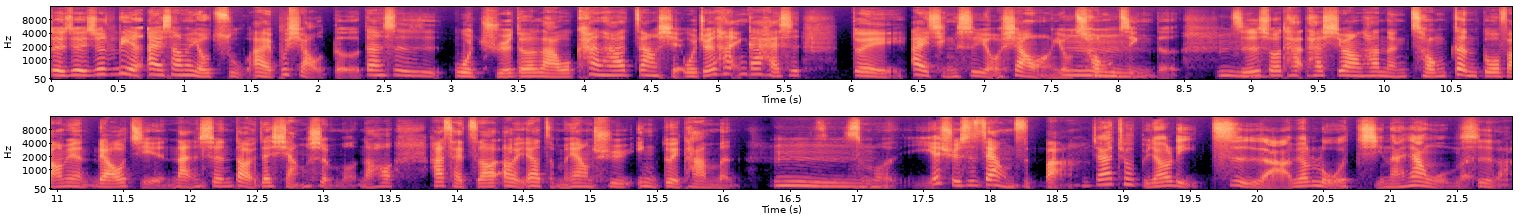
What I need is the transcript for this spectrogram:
对对，就恋爱上面有阻碍，不晓得。但是我觉得啦，我看他这样写，我觉得他应该还是对爱情是有向往、有憧憬的，嗯只是说他他希望他能从更多方面了解男生到底在想什么，然后他才知道哦要怎么样去应对他们。嗯什么？也许是这样子吧。人家就比较理智啊，比较逻辑，哪像我们是啦，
